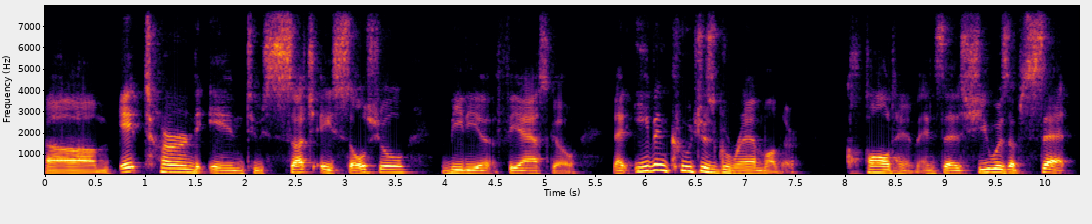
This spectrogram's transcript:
Um, it turned into such a social media fiasco that even Kuchar's grandmother called him and says she was upset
